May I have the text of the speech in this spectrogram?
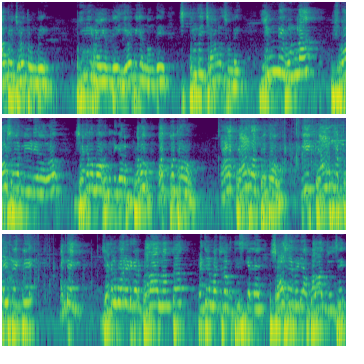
ఆంధ్రజ్యోతి ఉంది టీవీ ఫైవ్ ఉంది ఏబిఎన్ ఉంది టీవీ ఛానల్స్ ఉన్నాయి. ఇన్ని ఉన్నా సోషల్ మీడియాలో జగన్మోహన్ రెడ్డి గారి బలం అద్భుతం. వాళ్ళ క్యాడర్ అద్భుతం. ఈ క్యాడర్ని పైపెట్టి అంటే జగన్మోహన్ రెడ్డి గారి బలాన్నంతా ప్రజల మధ్యలోకి తీసుకెళ్ళే సోషల్ మీడియా బలాన్ని చూసి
